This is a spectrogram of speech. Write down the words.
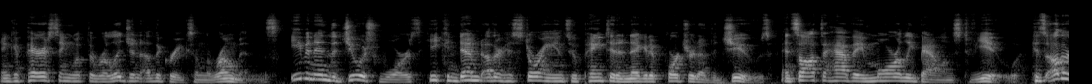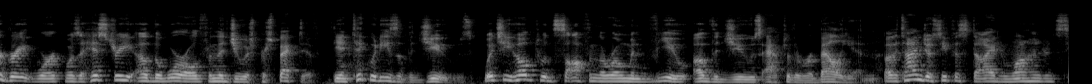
in comparison with the religion of the Greeks and the Romans. Even in the Jewish wars, he condemned other historians who painted a negative portrait of the Jews, and sought to have a morally balanced view. His other great work was a history of the world from the Jewish perspective, the Antiquities of the Jews, which he hoped would soften the Roman view of the Jews after the rebellion. By the time Josephus died in 100 CE,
